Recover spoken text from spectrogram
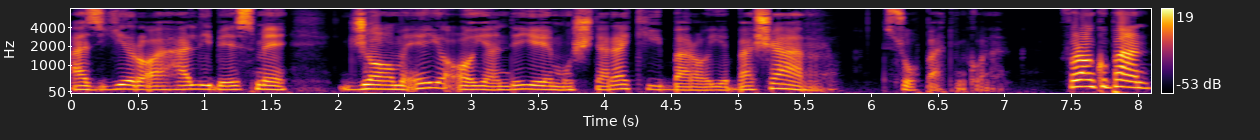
از یه راه حلی به اسم جامعه آینده مشترکی برای بشر صحبت می‌کنن. فرانکوپن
